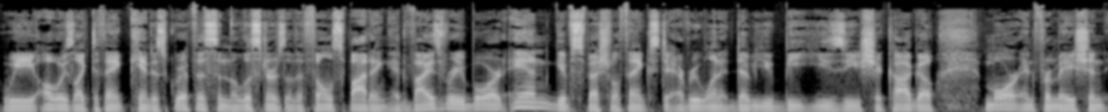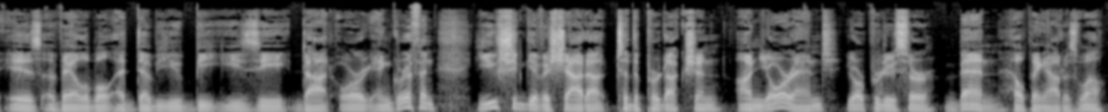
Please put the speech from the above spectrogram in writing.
We always like to thank Candace Griffiths and the listeners of the Film Spotting Advisory Board and give special thanks to everyone at WBEZ Chicago. More information is available at WBEZ.org. And Griffin, you should give a shout out to the production on your end, your producer, Ben, helping out as well.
